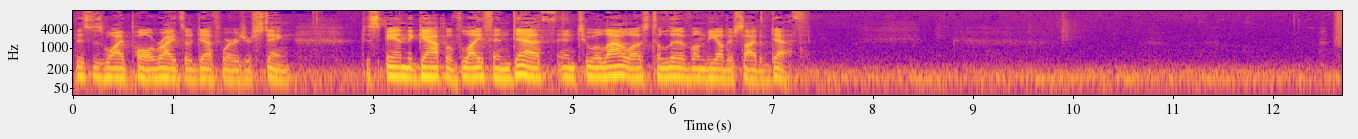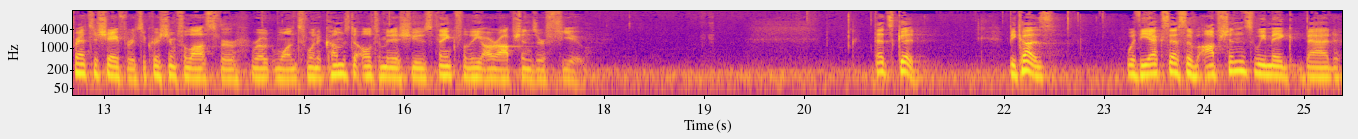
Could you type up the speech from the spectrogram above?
This is why Paul writes, O death, where is your sting? To span the gap of life and death and to allow us to live on the other side of death. Francis Schaeffer, it's a Christian philosopher, wrote once When it comes to ultimate issues, thankfully our options are few. That's good. Because with the excess of options, we make bad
